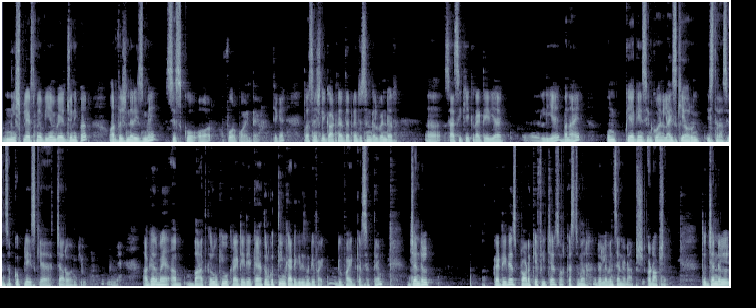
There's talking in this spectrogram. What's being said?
niche players में वी एम वे जुनिपर और विजनरीज में सिस्को और फोर पॉइंट है, ठीक है? तो असेंशली गार्टनर ने अपने जो सिंगल वेंडर सासी के क्राइटेरिया लिए, बनाए उनके अगेंस्ट इनको एनालाइज किया और उन, इस तरह से इन सबको प्लेस किया है चारों एम में। अगर मैं अब बात करूँ कि वो क्राइटेरिया क्या है तो उनको तीन कैटेगरीज में डिफाइड डिवाइड कर सकते हैं। जनरल क्राइटेरियाज, प्रोडक्ट के फीचर्स और कस्टमर रिलेवेंस एंड अडॉप्शन। तो जनरल,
